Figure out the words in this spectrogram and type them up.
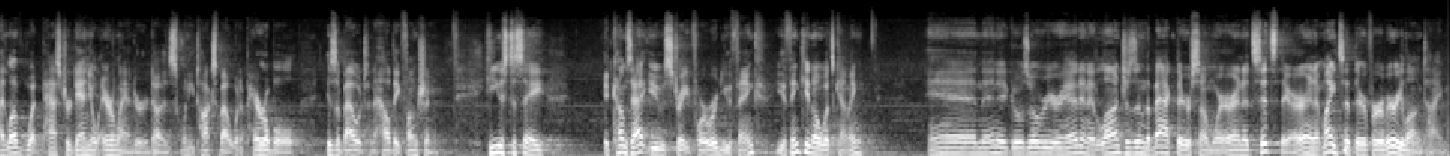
I love what Pastor Daniel Erlander does when he talks about what a parable is about and how they function. He used to say, It comes at you straightforward, you think. You think you know what's coming and then it goes over your head and it launches in the back there somewhere and it sits there and it might sit there for a very long time.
